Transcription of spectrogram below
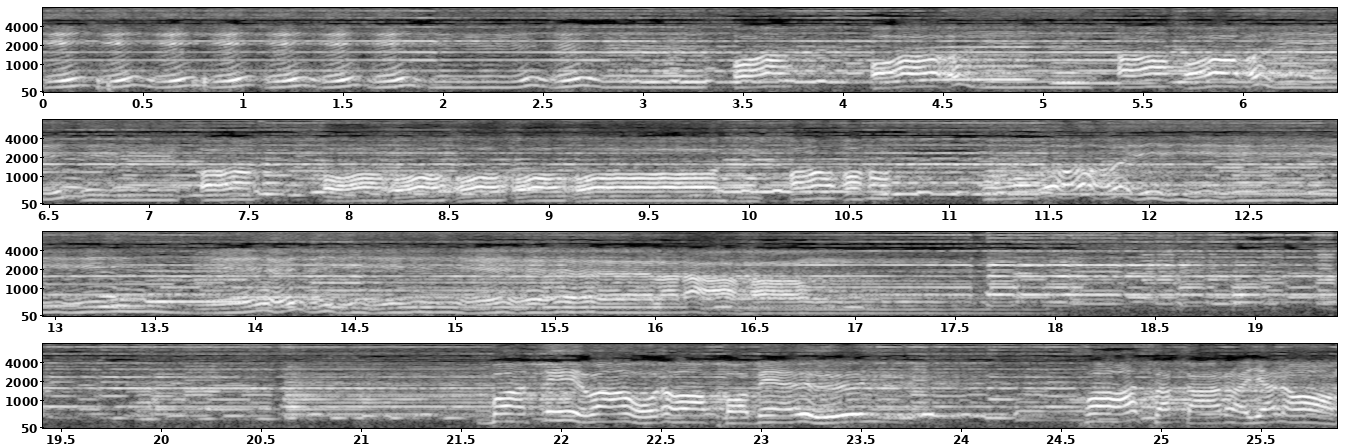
โอ้ยโอ้ยโอ้ยโอ้ยโอ้ยโอ้ยโอ้ยโอ้ยโอ้ยละนาหังบัดนี้เว้าดอกพ่อแม่เอ๋ย ขอสักการะยะน้อม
